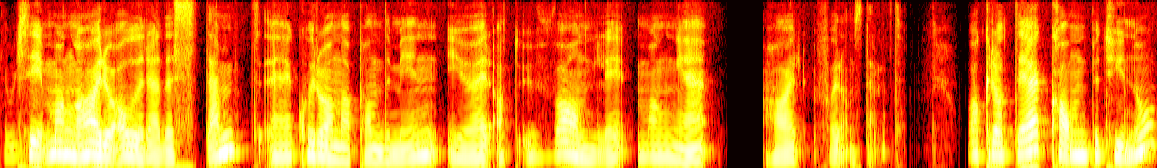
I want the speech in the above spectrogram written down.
Det vil si, mange har jo allerede stemt. Eh, koronapandemien gjør at uvanlig mange har forhåndsstemt. Akkurat det kan bety noe,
